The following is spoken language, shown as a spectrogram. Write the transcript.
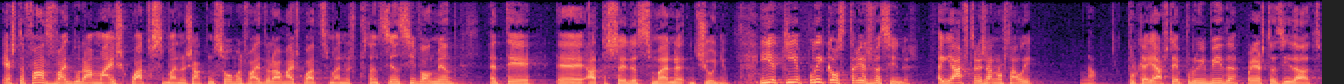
Esta fase vai durar mais quatro semanas. Já começou, mas vai durar mais quatro semanas. Portanto, sensivelmente até eh, à terceira semana de junho. E aqui aplicam-se três vacinas. A Astra já não está ali. Não. Porque a Astra é proibida para estas idades.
